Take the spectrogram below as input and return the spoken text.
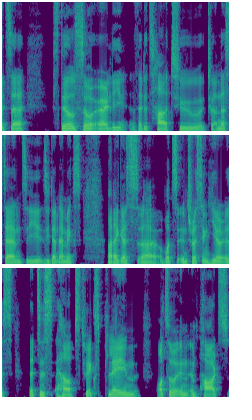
It's uh, still so early that it's hard to to understand the the dynamics. But I guess uh, what's interesting here is that this helps to explain also in in parts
